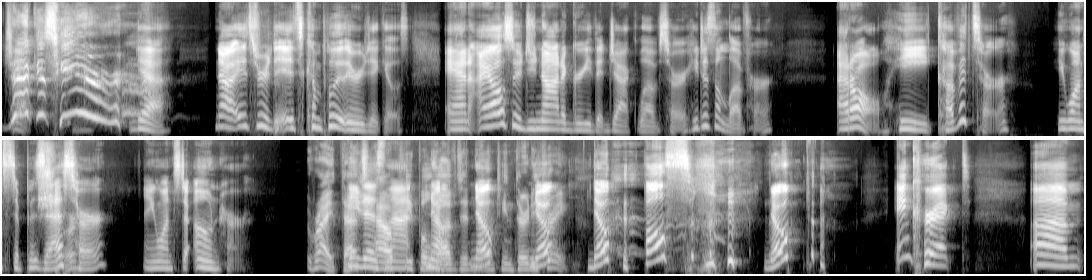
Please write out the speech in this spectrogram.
Jack is here. yeah, no, it's it's completely ridiculous. And I also do not agree that Jack loves her. He doesn't love her at all. He covets her. He wants to possess Sure. her, and he wants to own her. Right, that's how not- people no, loved in nope, 1933. Nope. Nope. False. nope. Incorrect. Um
